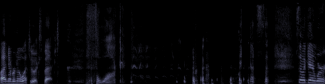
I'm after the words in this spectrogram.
I never know what to expect. Thwack. yes. So again, we're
